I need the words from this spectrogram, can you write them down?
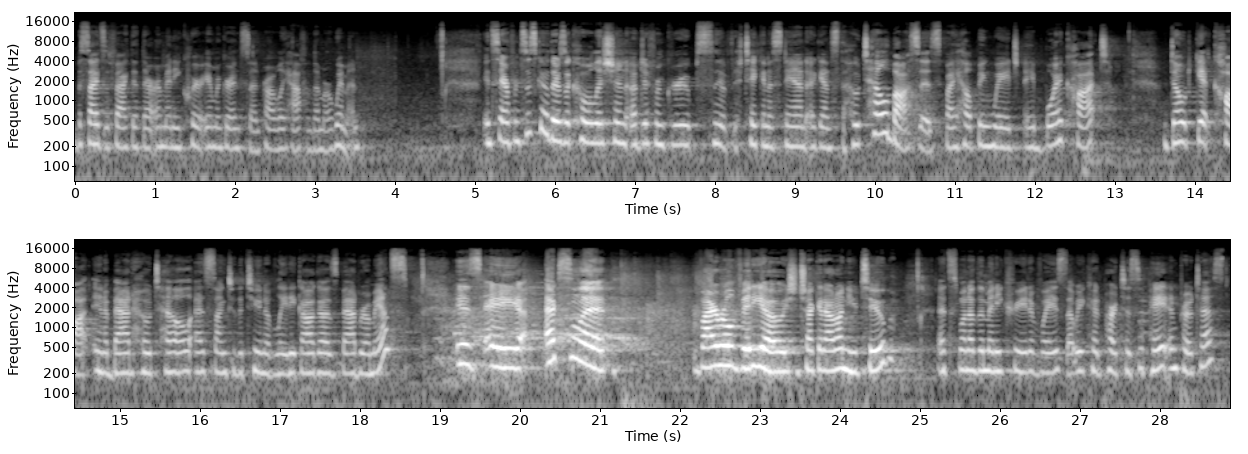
besides the fact that there are many queer immigrants and probably half of them are women. In San Francisco, there's a coalition of different groups that have taken a stand against the hotel bosses by helping wage a boycott. Don't get caught in a bad hotel, as sung to the tune of Lady Gaga's "Bad Romance," is a excellent viral video. You should check it out on YouTube. It's one of the many creative ways that we could participate and protest.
